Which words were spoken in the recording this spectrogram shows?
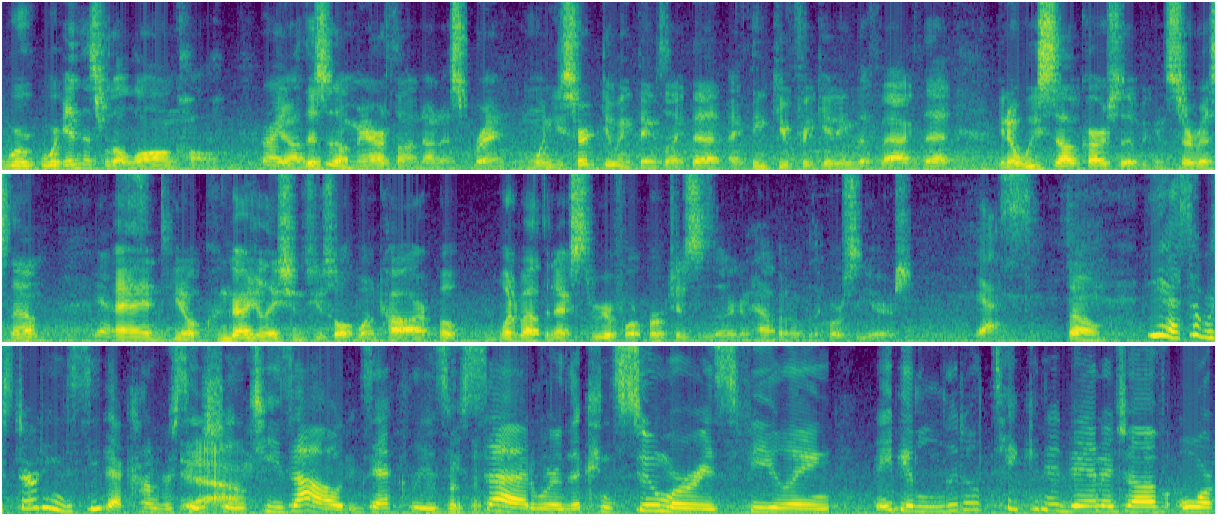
we're, we're in this for the long haul. right, You know, this is a marathon, not a sprint. And when you start doing things like that, I think you're forgetting the fact that, you know, we sell cars so that we can service them. yes. And, you know, congratulations, you sold one car, but what about the next three or four purchases that are going to happen over the course of years? yes. So, Yeah, so we're starting to see that conversation Yeah. tease out exactly as you said, where the consumer is feeling maybe a little taken advantage of or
